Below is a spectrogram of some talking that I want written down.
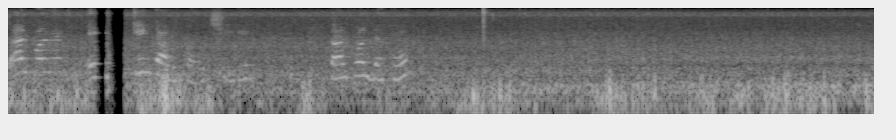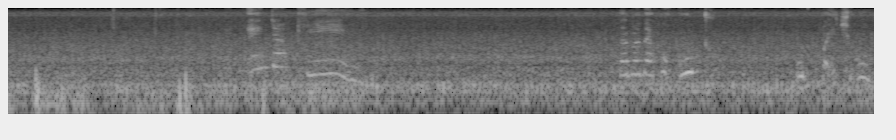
তারপরে এই তিনটা আমি করেছি তারপর দেখো এইটা কি তারপর দেখো উঠ উঠ পাইছি উঠ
